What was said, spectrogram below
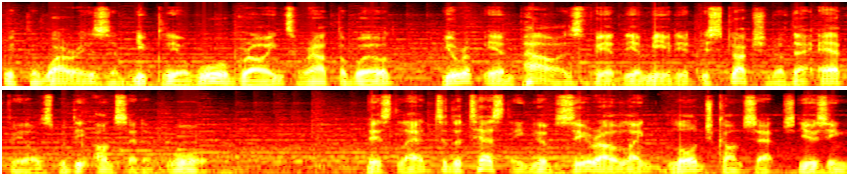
With the worries of nuclear war growing throughout the world, European powers feared the immediate destruction of their airfields with the onset of war. This led to the testing of zero-length launch concepts using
